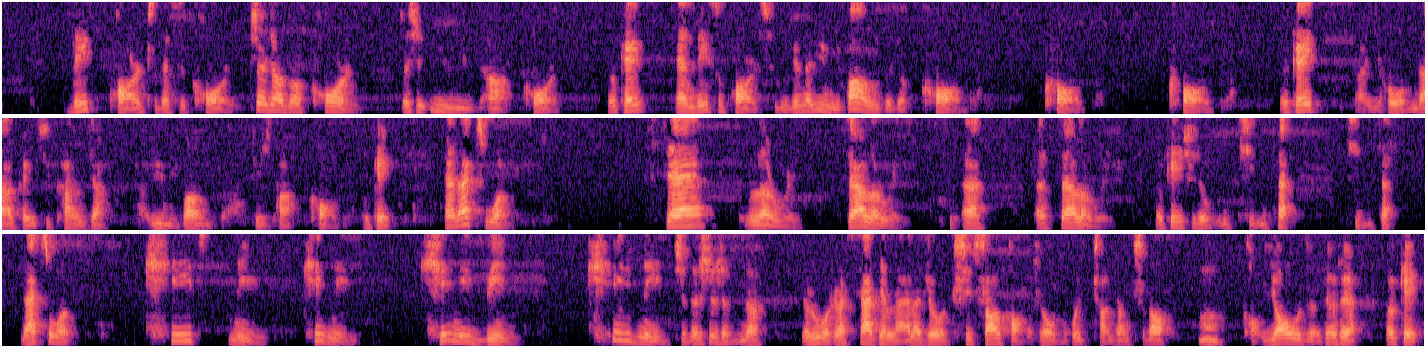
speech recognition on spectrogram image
This part, this is corn. 这叫做 corn，这是玉米啊，corn. Okay, and this part 里边的玉米棒子叫 cob, cob, cob. OK 啊，以后我们大家可以去看一下啊，玉米棒子啊，就是它 cob。OK，and next one celery celery s a celery OK 是我们的芹菜芹菜。Next one kidney kidney kidney bean kidney 指的是什么呢？那如果说夏天来了之后吃烧烤的时候，我们会常常吃到嗯烤腰子，对不对？OK，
